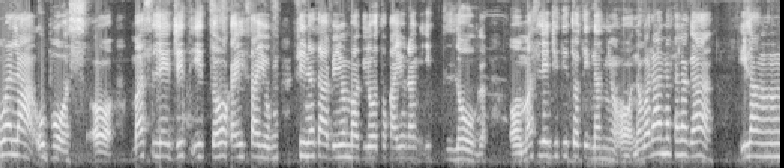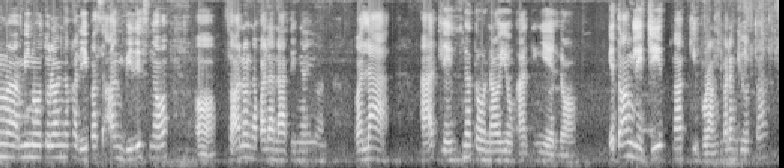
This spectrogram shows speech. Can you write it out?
Wala, ubos. O, mas legit ito kaysa yung sinasabi nyo magluto kayo ng itlog. O, mas legit ito, tignan nyo. O, nawala na talaga. Ilang ah, minuto lang nakalipas. Ang bilis, no? O, so anong napala natin ngayon? Wala. At least, natunaw yung ating yelo. Ito ang legit, mga kibrang. Di ba lang cute to?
